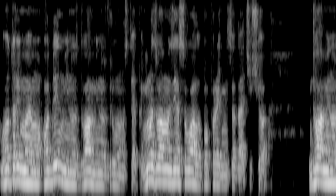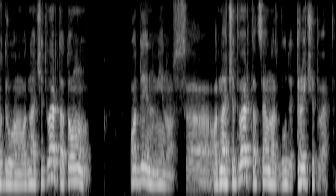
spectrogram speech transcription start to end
Отримаємо 1 мінус 2 в мінус другому степені. Ми з вами з'ясували в попередній задачі, що 2 мінус другому 1 четверта, тому 1 мінус 1 четверта це у нас буде 3 четвертих.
